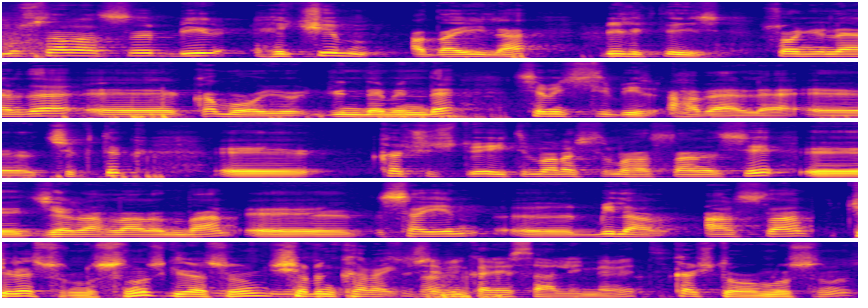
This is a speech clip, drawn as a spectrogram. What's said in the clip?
uluslararası bir hekim adayıyla birlikteyiz. Son günlerde e, kamuoyu gündeminde sevinçli bir haberle e, çıktık. E, Kaşüstü Eğitim Araştırma Hastanesi e, cerrahlarından e, Sayın e, Bilal Arslan. Giresunlusunuz. Giresun, Şebin Karahisar. Şebin Karahisarlıyım evet. Kaç doğumlusunuz?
